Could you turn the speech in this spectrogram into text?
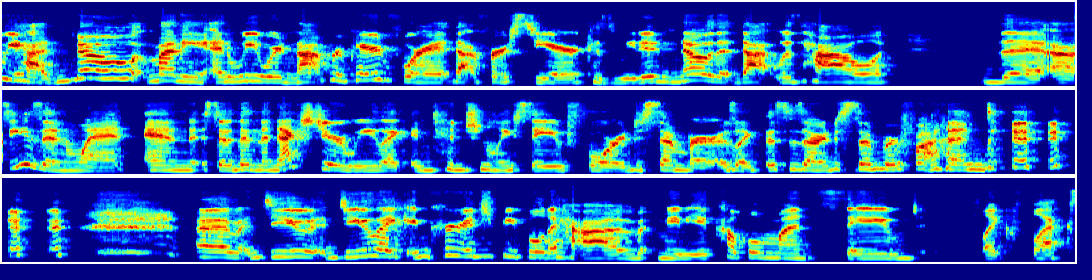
we had no money and we were not prepared for it that first year because we didn't know that that was how the uh, season went. And so then the next year we like intentionally saved for december. It was like this is our december fund um, do you do you like encourage people to have maybe a couple months saved like flex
